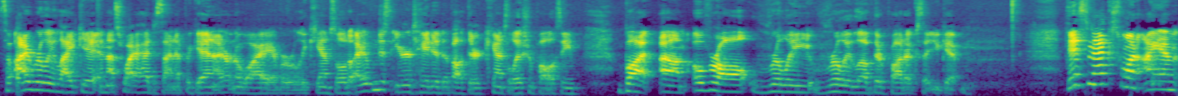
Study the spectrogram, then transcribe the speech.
So I really like it and that's why I had to sign up again. I don't know why I ever really canceled. I'm just irritated about their cancellation policy. But um, overall, really, really love their products that you get. This next one I am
